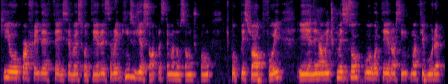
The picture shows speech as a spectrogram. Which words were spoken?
que o Paul Schrader fez, escreveu esse roteiro, ele escreveu em 15 dias só, para você ter uma noção de quão tipo, pessoal que foi, e ele realmente começou o roteiro assim com uma figura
